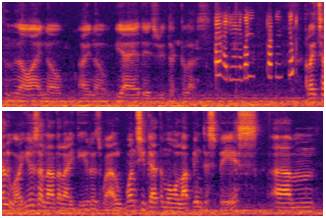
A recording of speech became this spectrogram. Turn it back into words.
no, I know, I know. Yeah, it is ridiculous. And I tell you what, here's another idea as well. Once you get them all up into space, um,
